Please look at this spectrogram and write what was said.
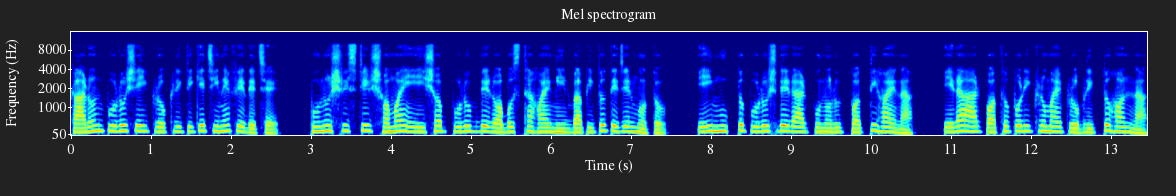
কারণ পুরুষ এই প্রকৃতিকে চিনে ফেদেছে। পুনঃসৃষ্টির সময়ে এইসব পুরুষদের অবস্থা হয় নির্বাপিত তেজের মতো। এই মুক্ত পুরুষদের আর পুনরুৎপত্তি হয় না। এরা আর পথপরিক্রমায় প্রবৃত্ত হন না।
